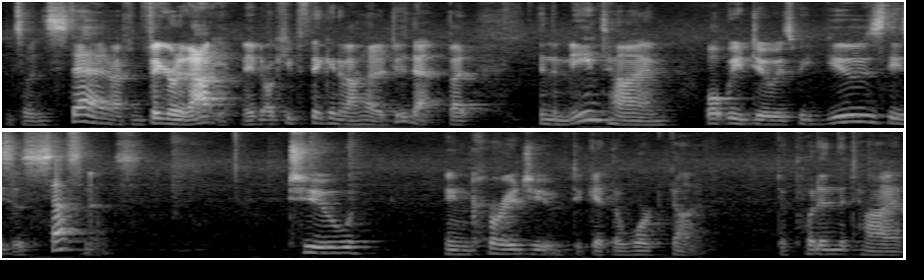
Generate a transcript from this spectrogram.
And so instead, I haven't figured it out yet. Maybe I'll keep thinking about how to do that. But in the meantime, what we do is we use these assessments to encourage you to get the work done, to put in the time,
